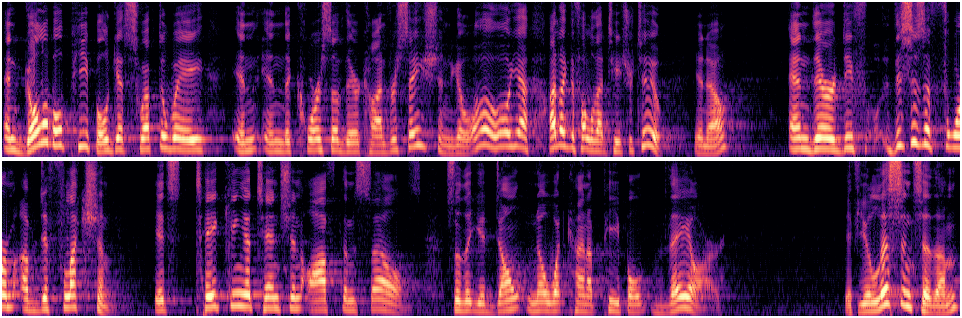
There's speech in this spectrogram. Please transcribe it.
and gullible people get swept away in, in the course of their conversation. You go, oh, oh, yeah, I'd like to follow that teacher too, you know? And they're def- this is a form of deflection. It's taking attention off themselves so that you don't know what kind of people they are. If you listen to them,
